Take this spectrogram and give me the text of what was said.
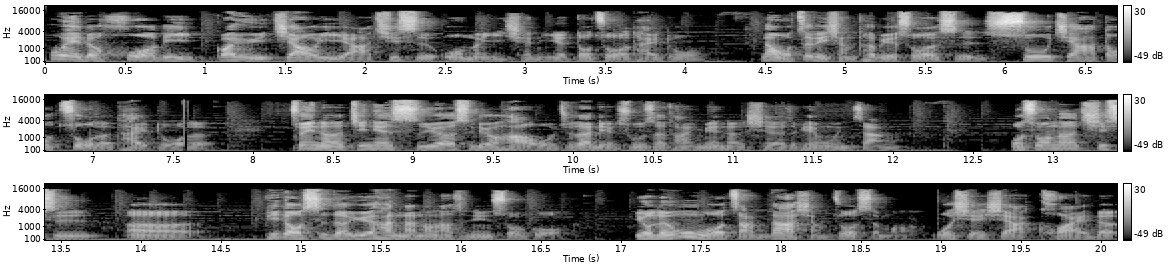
为了获利，关于交易啊，其实我们以前也都做的太多。那我这里想特别说的是，输家都做的太多了。所以呢，今天十月二十六号，我就在脸书社团里面呢写了这篇文章。我说呢，其实呃，披头士的约翰南农他曾经说过，有人问我长大想做什么，我写下快乐。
